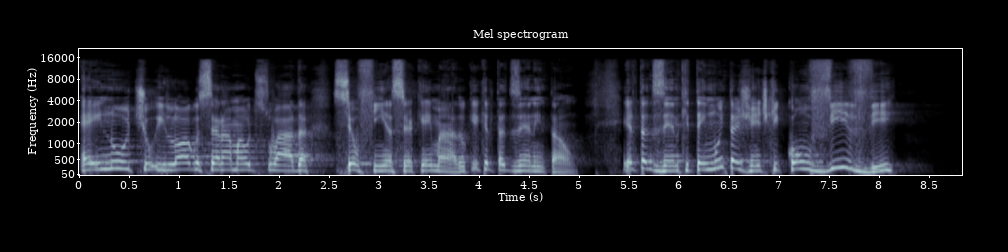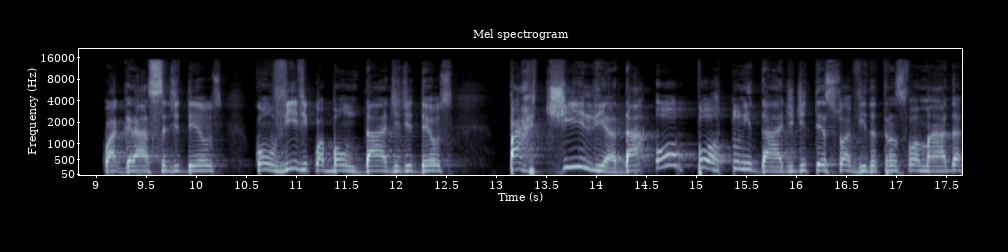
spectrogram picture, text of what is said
é inútil e logo será amaldiçoada, seu fim a ser queimado. O que, que ele está dizendo então? Ele está dizendo que tem muita gente que convive com a graça de Deus, convive com a bondade de Deus, partilha da oportunidade de ter sua vida transformada,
